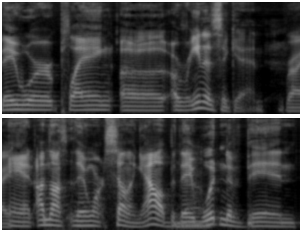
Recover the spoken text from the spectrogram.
they were playing uh, arenas again, Right. and I'm not. They weren't selling out, but they wouldn't have been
